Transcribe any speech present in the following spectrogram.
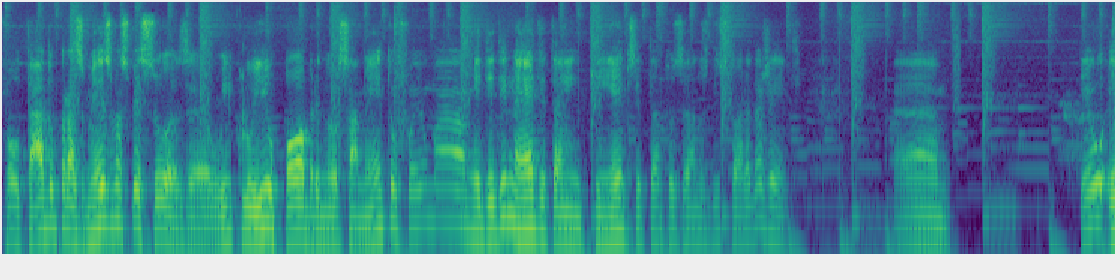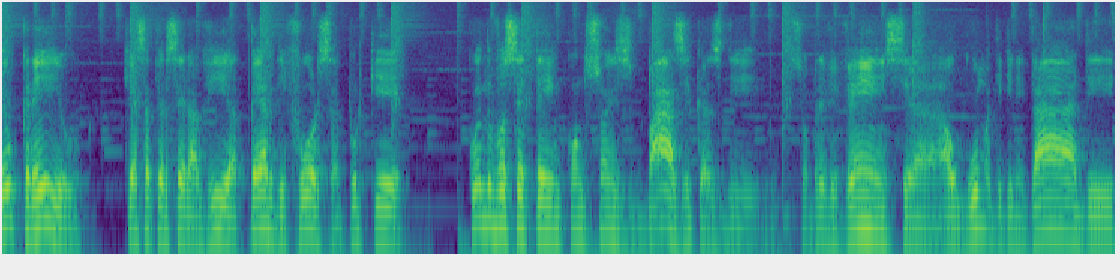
voltado para as mesmas pessoas. É, o incluir o pobre no orçamento foi uma medida inédita em 500 e tantos anos de história da gente. É, eu, eu creio que essa terceira via perde força porque quando você tem condições básicas de sobrevivência, alguma dignidade,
